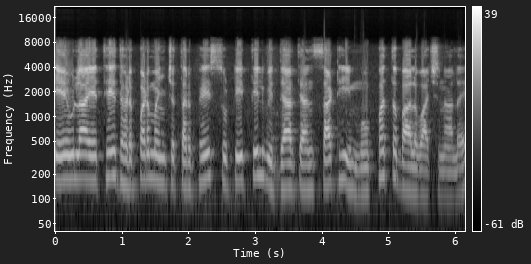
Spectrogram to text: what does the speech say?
येवला येथे धडपड मंचतर्फे सुटीतील विद्यार्थ्यांसाठी मोफत बालवाचनालय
